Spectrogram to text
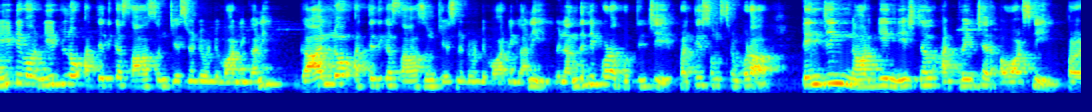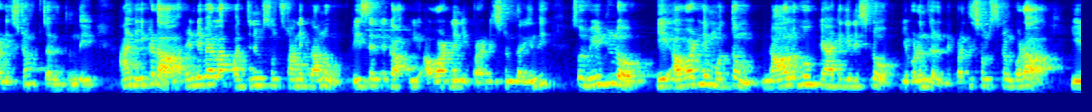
నీటి నీటిలో అత్యధిక సాహసం చేసినటువంటి వారిని కానీ గాలిలో అత్యధిక సాహసం చేసినటువంటి వారిని కానీ వీళ్ళందరినీ కూడా గుర్తించి ప్రతి సంవత్సరం కూడా టెంజింగ్ నార్గే నేషనల్ అడ్వెంచర్ అవార్డ్స్ని ప్రకటించడం జరుగుతుంది. అండ్ ఇక్కడ రెండు వేల పద్దెనిమిది సంవత్సరానికి గాను రీసెంట్గా ఈ అవార్డుని ప్రకటించడం జరిగింది. సో వీటిలో ఈ అవార్డుని మొత్తం నాలుగు కేటగిరీస్లో ఇవ్వడం జరిగింది ప్రతి సంవత్సరం కూడా ఈ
